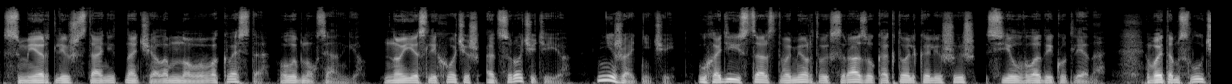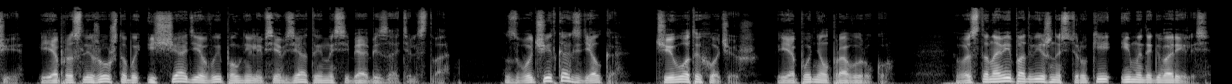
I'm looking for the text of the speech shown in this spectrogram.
«Смерть лишь станет началом нового квеста», — улыбнулся ангел. «Но если хочешь отсрочить ее, не жадничай. Уходи из царства мертвых сразу, как только лишишь сил владыку тлена. В этом случае я прослежу, чтобы исчадия выполнили все взятые на себя обязательства». Звучит как сделка. «Чего ты хочешь?» Я поднял правую руку. «Восстанови подвижность руки, и мы договорились.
